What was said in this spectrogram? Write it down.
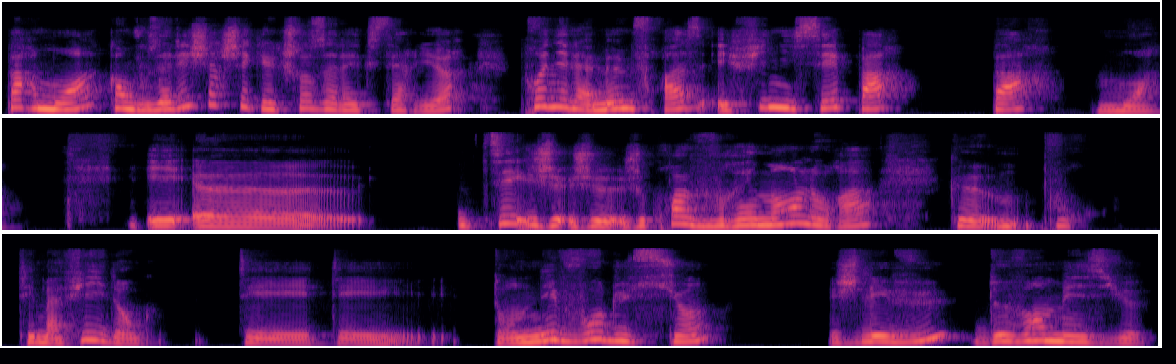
par moi. Quand vous allez chercher quelque chose à l'extérieur, prenez la même phrase et finissez par par moi. Et euh, tu sais, je, je, crois vraiment, Laura, que pour t'es ma fille, donc t'es, t'es, ton évolution je l'ai vu devant mes yeux.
